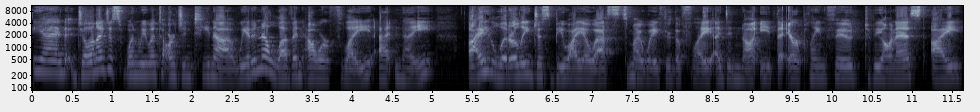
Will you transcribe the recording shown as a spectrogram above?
And Jill and I just, when we went to Argentina, we had an 11 hour flight at night. I literally just BYOS my way through the flight. I did not eat the airplane food, to be honest. I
